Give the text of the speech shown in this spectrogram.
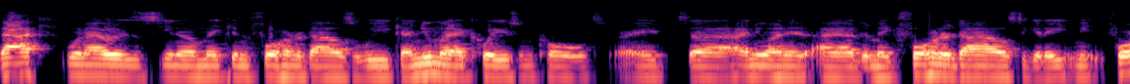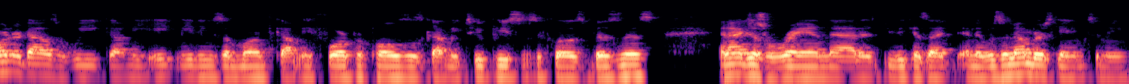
back when I was, you know, making 400 dials a week, I knew my equation cold, right? Uh, I knew I, need, I had to make 400 dials to get eight, me- 400 dials a week, got me eight meetings a month, got me four proposals, got me two pieces of closed business. And I just ran that because I, and it was a numbers game to me.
